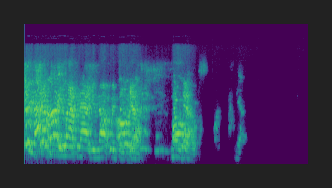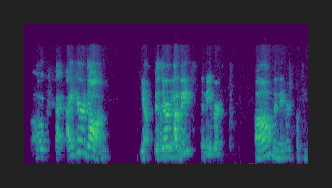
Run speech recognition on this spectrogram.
she's That's definitely right. laughing at you, not with Oh, you, yeah. Yes, no Oh. doubt. Yeah. Okay, I hear a dog. Yeah. Is there a puppy? The neighbor. Oh, the neighbor's puppy.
